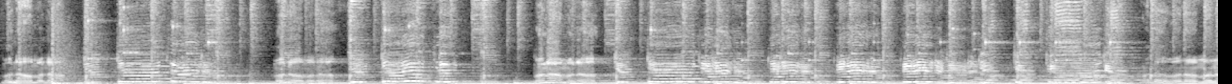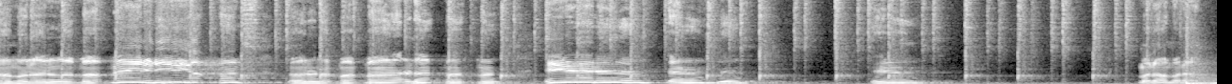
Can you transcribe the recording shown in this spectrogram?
Mana mana. Mana mana. Mana mana. Mana mana mana mana mana mana mana Phenomena.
